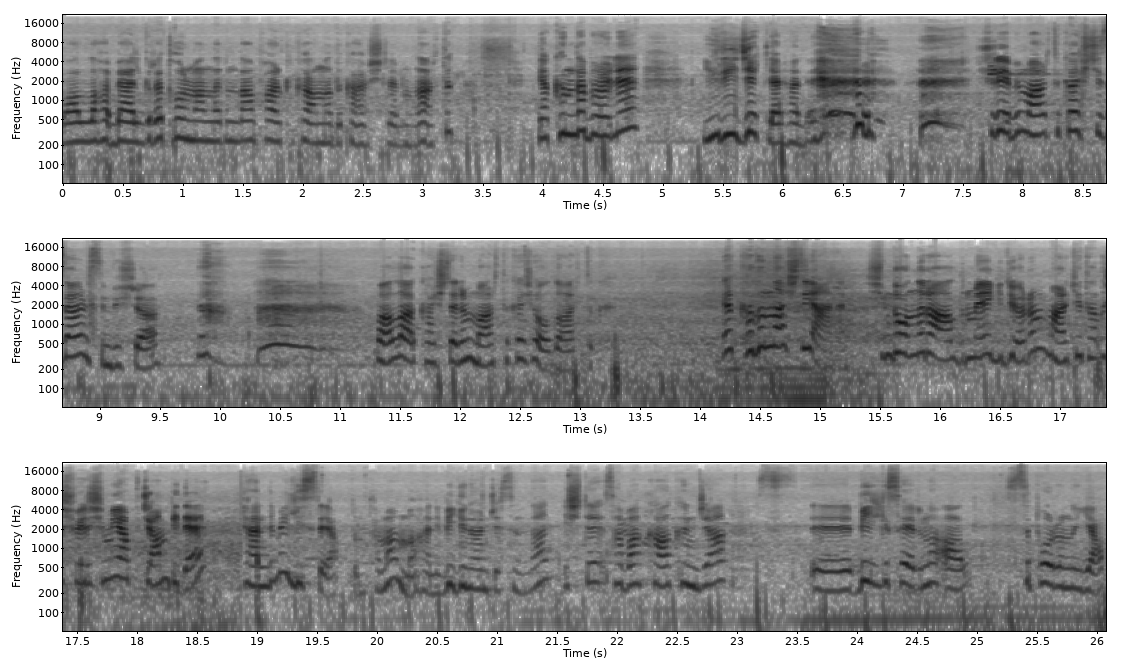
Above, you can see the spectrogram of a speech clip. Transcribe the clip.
Vallahi Belgrad ormanlarından farkı kalmadı kaşlarımın artık. Yakında böyle yürüyecekler hani. Şuraya bir martı kaş çizer misin Büşra? Vallahi kaşlarım martı kaş oldu artık. Ya kalınlaştı yani. Şimdi onları aldırmaya gidiyorum. Market alışverişimi yapacağım bir de. Kendime liste yaptım tamam mı? Hani bir gün öncesinden. İşte sabah kalkınca e, bilgisayarını al, sporunu yap.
